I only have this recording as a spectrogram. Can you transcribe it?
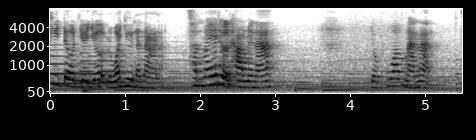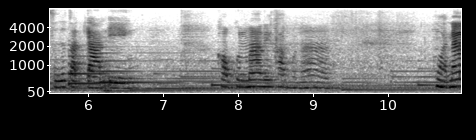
ที่เดินเยอะๆ หรือว่ายืนนานๆอะฉันไม่ให้เธอทำเลยนะ เดี๋ยวพวกนั้นอะ ฉันจะจัดการเอง ขอบคุณมากเลยค่ะหัวหน้า หัวหน้า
